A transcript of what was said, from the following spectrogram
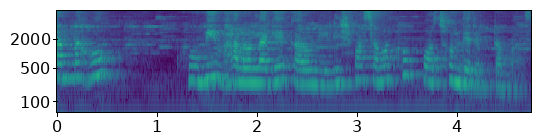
রান্না হোক খুবই ভালো লাগে, কারণ ইলিশ মাছ আমার খুব পছন্দের একটা মাছ।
